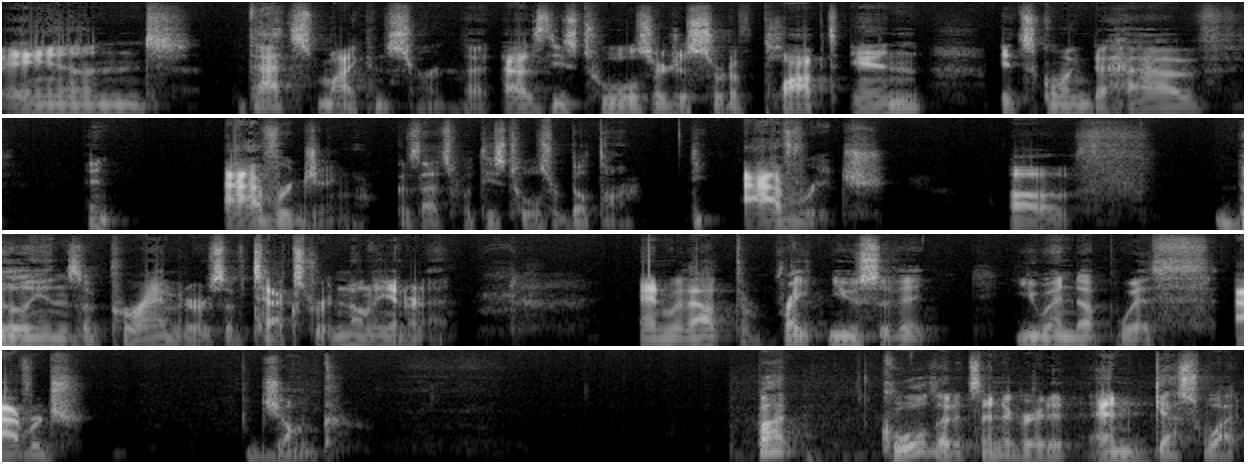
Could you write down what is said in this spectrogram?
And that's my concern that as these tools are just sort of plopped in, it's going to have an averaging, because that's what these tools are built on the average of billions of parameters of text written on the internet. And without the right use of it, you end up with average junk. But cool that it's integrated. And guess what?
